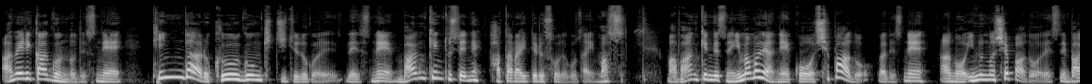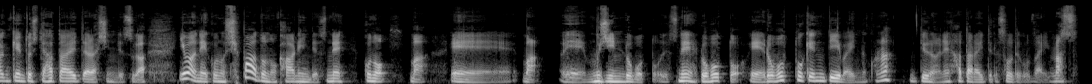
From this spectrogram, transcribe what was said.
アメリカ軍のですね、ティンダール空軍基地というところでですね、番犬としてね、働いてるそうでございます。まあ、番犬ですね、今まではね、こう、シェパードがですね、あの、犬のシェパードがですね、番犬として働いたらしいんですが、今ね、このシェパードの代わりにですね、この、まあ、えー、まあ、えー、無人ロボットですね。ロボット、えー、ロボット犬って言えばいいのかな？っていうのはね、働いてるそうでございます。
